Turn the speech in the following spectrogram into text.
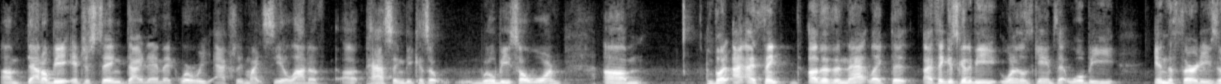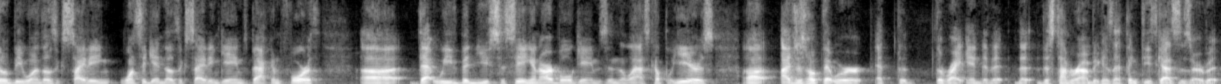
um, that'll be an interesting dynamic where we actually might see a lot of uh, passing because it will be so warm. Um, but I, I, think other than that, like the I think it's going to be one of those games that will be in the 30s. It'll be one of those exciting, once again, those exciting games back and forth uh, that we've been used to seeing in our bowl games in the last couple years. Uh, I just hope that we're at the, the right end of it th- this time around because I think these guys deserve it.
